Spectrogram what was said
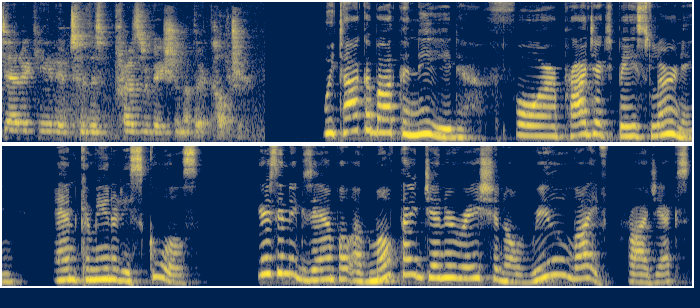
dedicated to the preservation of their culture. We talk about the need for project based learning and community schools. Here's an example of multi generational real life projects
